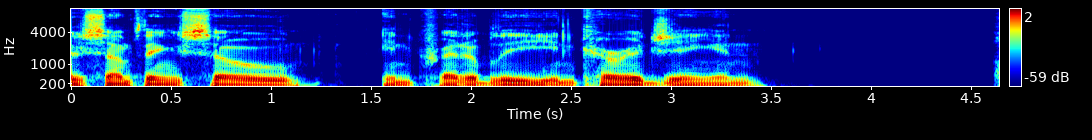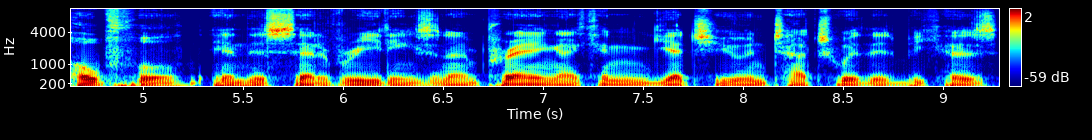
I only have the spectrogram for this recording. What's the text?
There's something so incredibly encouraging and hopeful in this set of readings, and I'm praying I can get you in touch with it because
